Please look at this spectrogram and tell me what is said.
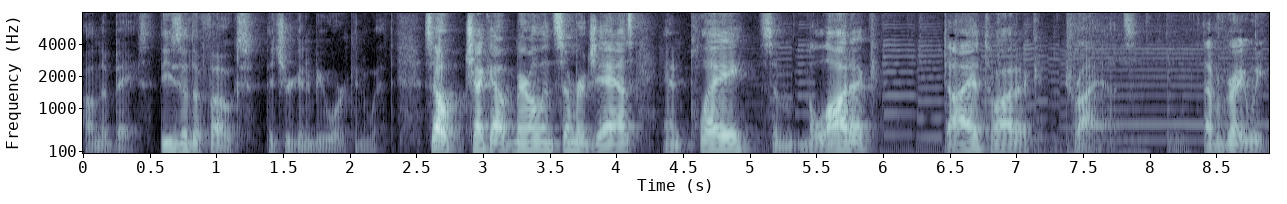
on the bass. These are the folks that you're going to be working with. So check out Maryland Summer Jazz and play some melodic, diatonic triads. Have a great week.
